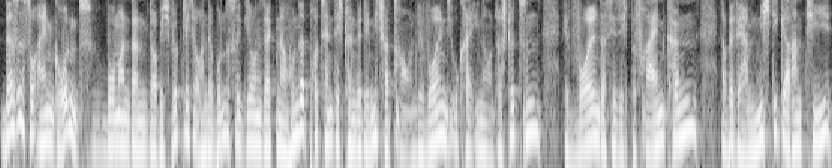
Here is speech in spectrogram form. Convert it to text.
das ist so ein Grund, wo man dann, glaube ich, wirklich auch in der Bundesregierung sagt, na, hundertprozentig können wir denen nicht vertrauen. Wir wollen die Ukrainer unterstützen. Wir wollen, dass sie sich befreien können. Aber wir haben nicht die Garantie,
